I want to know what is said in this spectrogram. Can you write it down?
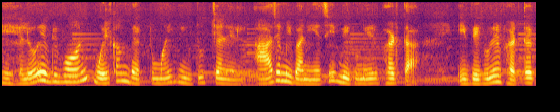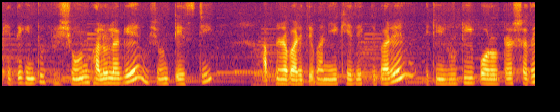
Hey hello everyone welcome back to my YouTube channel আজ আমি বানিয়েছি বেগুনের ভর্তা। এই বেগুনের ভর্তা খেতে কিন্তু ভীষণ ভালো লাগে, ভীষণ টেস্টি আপনারা বাড়িতে বানিয়ে খেয়ে দেখতে পারেন। এটি রুটি পরোটার সাথে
